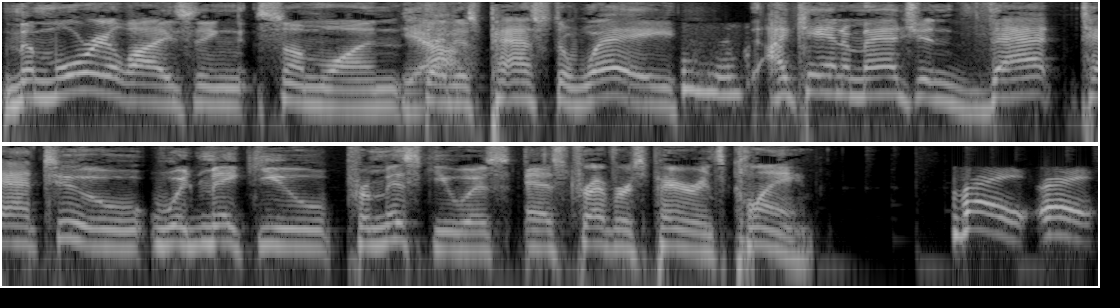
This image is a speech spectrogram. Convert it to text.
memorializing someone Yeah. that has passed away, mm-hmm. I can't imagine that tattoo would make you promiscuous, as Trevor's parents claim. Right, right.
